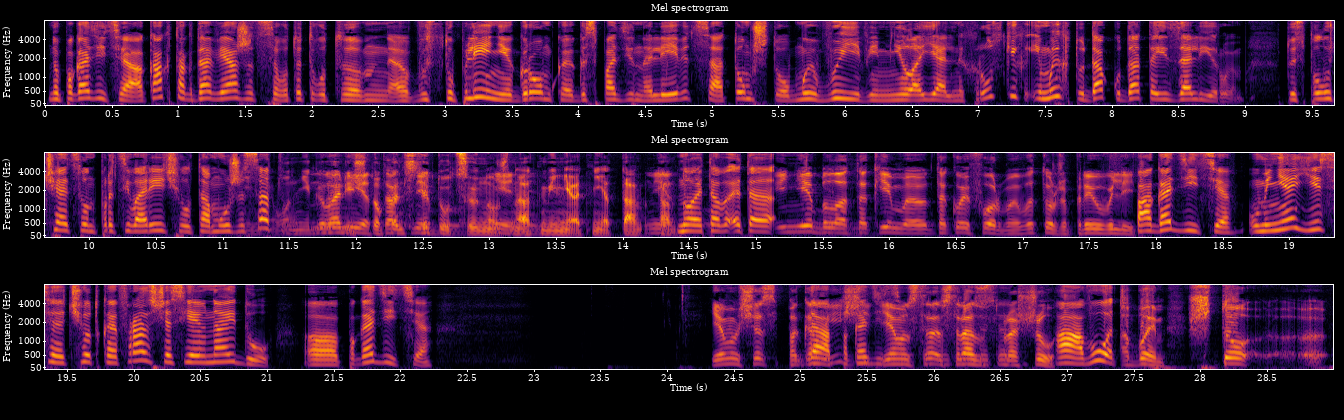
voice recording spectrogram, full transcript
Но погодите, а как тогда вяжется вот это вот э, выступление громкое господина Левица о том, что мы выявим нелояльных русских и мы их туда куда-то изолируем? То есть, получается, он противоречил тому же Сату? Он не говорит, ну, нет, что Конституцию не нужно не, отменять. Нет, там... Нет. там... Но это, это... И не было таким, э, такой формы, вы тоже преувеличили. Погодите, у меня есть э, четкая фраза, сейчас я ее найду. Э, погодите. Я вам сейчас пока да, погодите, я вам сразу, сразу спрошу. А, вот. Обоим, что, э,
